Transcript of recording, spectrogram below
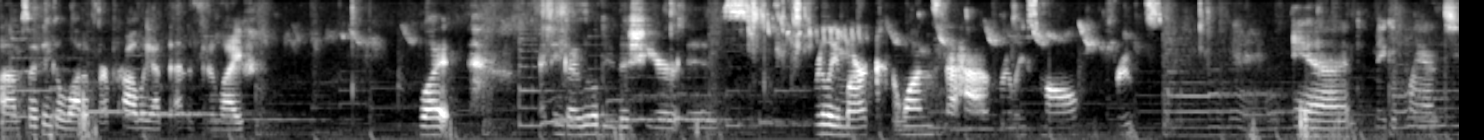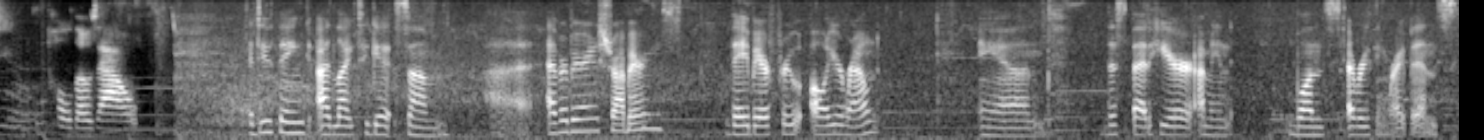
Um, so I think a lot of them are probably at the end of their life. What I think I will do this year is really mark the ones that have really small fruits and make a plan to pull those out. I do think I'd like to get some uh, everbearing strawberries. They bear fruit all year round. And this bed here, I mean, once everything ripens.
